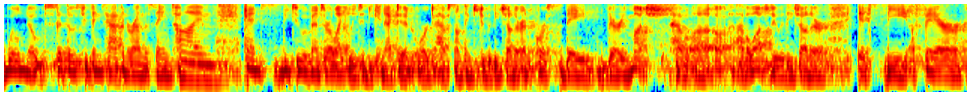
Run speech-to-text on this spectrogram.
will note that those two things happened around the same time, hence the two events are likely to be connected or to have something to do with each other. And of course, they very much have uh, have a lot to do with each other. It's the affair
